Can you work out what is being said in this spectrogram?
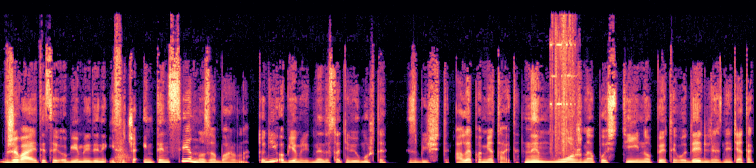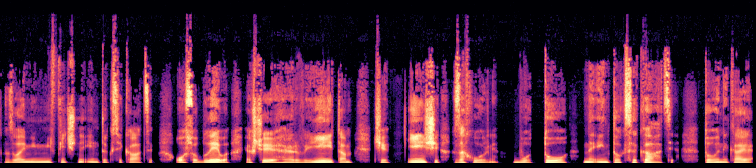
вживаєте цей об'єм рідини і сеча інтенсивно забарвлена, тоді об'єм рідини достатньо ви можете збільшити. Але пам'ятайте, не можна постійно пити води для зняття так званої міфічної інтоксикації, особливо якщо є ГРВІ там чи інші захворювання. Бо то не інтоксикація, то виникає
